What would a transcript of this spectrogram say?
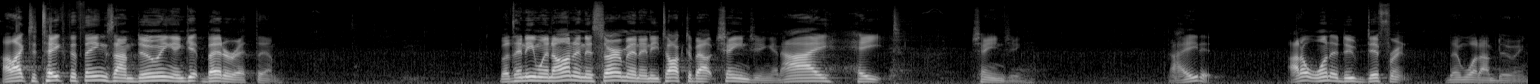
I like to take the things I'm doing and get better at them. But then he went on in his sermon and he talked about changing, and I hate changing. I hate it. I don't want to do different than what I'm doing.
